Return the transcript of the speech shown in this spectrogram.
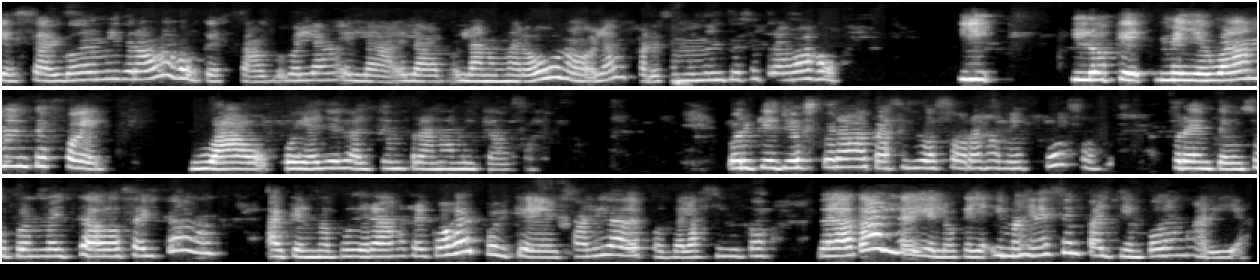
que salgo de mi trabajo, que está En, la, número uno. Para ese momento ese trabajo. Y lo que me llegó a la mente fue, wow, voy a llegar temprano a mi casa. Porque yo esperaba casi dos horas a mi esposo frente a un supermercado cercano a que él me pudiera recoger porque él salía después de las cinco de la tarde y en lo que imagínense para el tiempo de María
